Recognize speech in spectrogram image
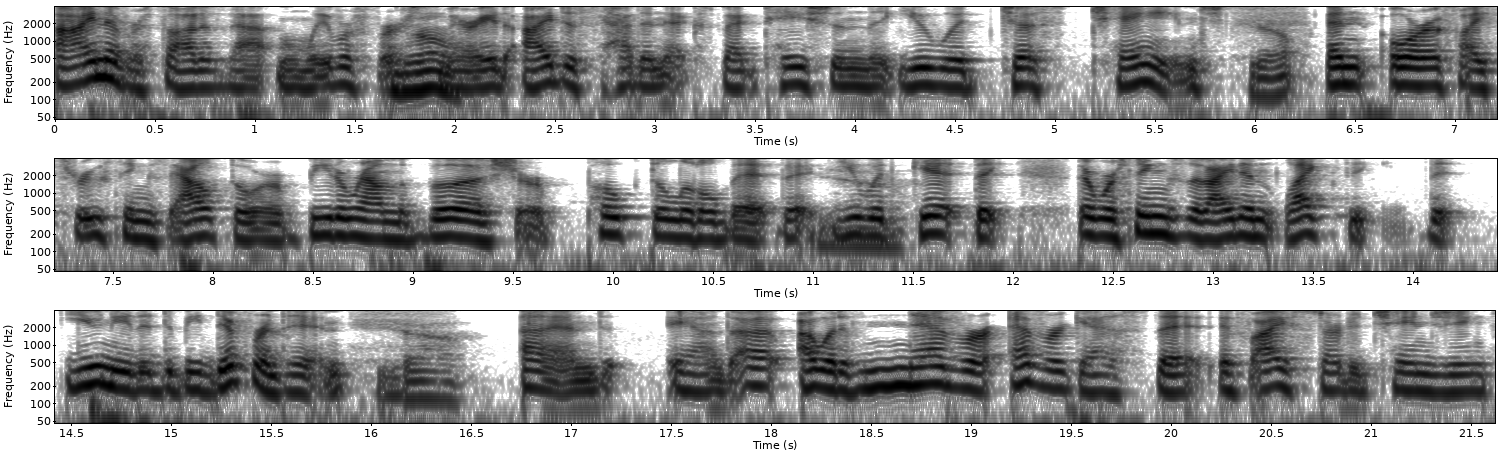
I never thought of that when we were first no. married. I just had an expectation that you would just change. Yeah. And or if I threw things out or beat around the bush or poked a little bit that yeah. you would get that there were things that I didn't like that that you needed to be different in. Yeah. And and I, I would have never ever guessed that if I started changing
